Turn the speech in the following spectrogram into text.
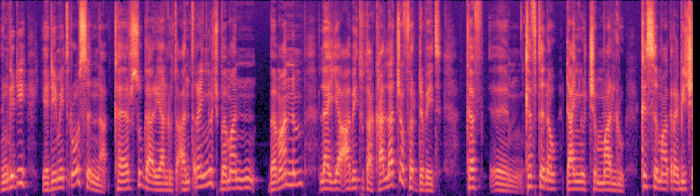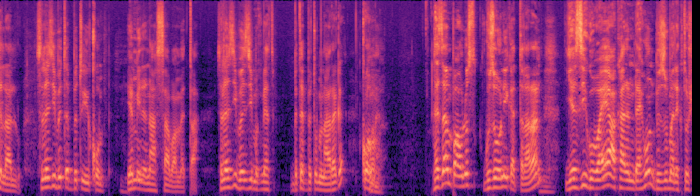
እንግዲህ የዴሜጥሮስና ከእርሱ ጋር ያሉት አንጥረኞች በማንም ላይ የአቤቱታ ካላቸው ፍርድ ቤት ክፍት ነው፣ ዳኞችም አሉ፣ ክስ ማቅረብ ይችላሉ። ስለዚህ ብጥብጡ ይቁም የሚልን ሀሳብ አመጣ። ስለዚህ በዚህ ምክንያት ብጥብጡ ምን አረገ? ቆመ። ከዛም ጳውሎስ ጉዞውን ይቀጥላል። የዚህ ጉባኤ አካል እንዳይሆን ብዙ መልእክቶች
